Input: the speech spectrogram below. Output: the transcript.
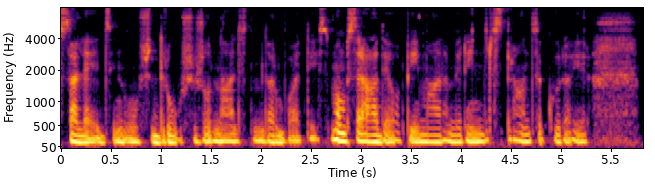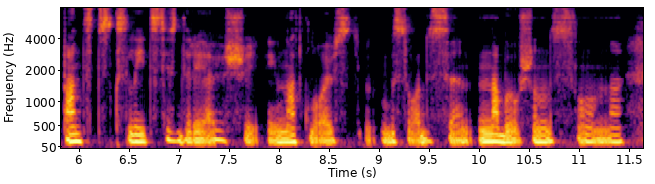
saļēdzinoši, drūši žurnālistam darboties. Mums rādio, piemēram, ir Indra Sprānce, kura ir fantastisks līdzes izdarījuši un atklājusi visādas eh, nabūšanas un eh,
